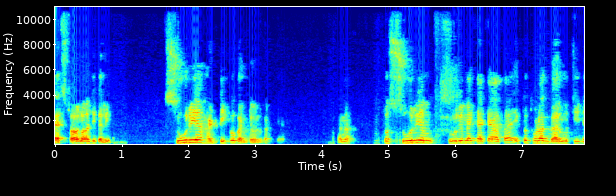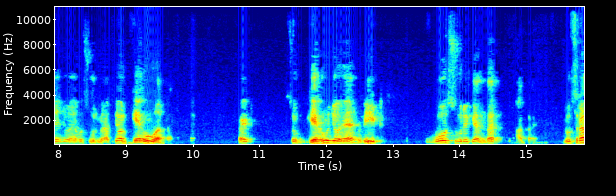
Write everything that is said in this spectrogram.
एस्ट्रोलॉजिकली सूर्य हड्डी को कंट्रोल करते हैं, है ना? तो सूर्य सूर्य में क्या क्या आता है? एक तो थोड़ा गर्म चीज़ें जो है वो सूर्य में आती है और गेहूँ आता है राइट सो गेहूँ जो है वीट वो सूर्य के अंदर आता है। दूसरा,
